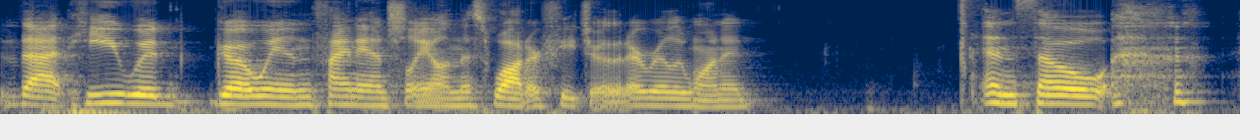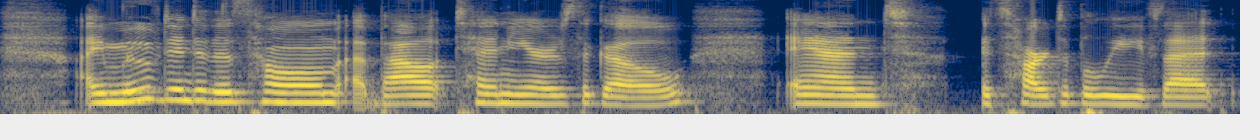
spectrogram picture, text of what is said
that he would go in financially on this water feature that I really wanted. And so I moved into this home about 10 years ago, and it's hard to believe that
